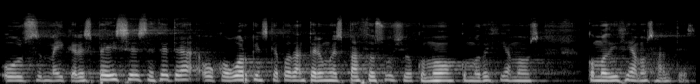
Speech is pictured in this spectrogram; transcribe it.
os makerspaces, etc., ou coworkings que podan ter un espazo suxo, como, como, decíamos, como dicíamos antes.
